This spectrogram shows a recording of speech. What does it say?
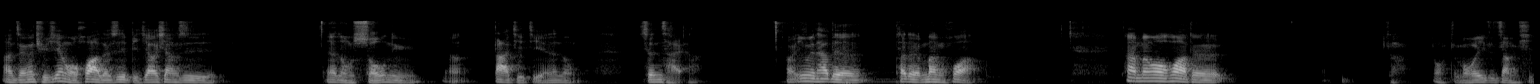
啊，整个曲线我画的是比较像是那种熟女啊，大姐姐那种身材啊啊，因为他的他的漫画，他的漫画画的哦，怎么会一直胀气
